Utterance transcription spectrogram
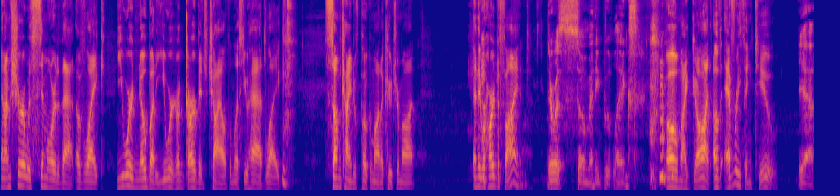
and I'm sure it was similar to that. Of like you were nobody, you were a garbage child unless you had like some kind of Pokemon accoutrement, and they were hard to find. There was so many bootlegs. oh my god, of everything too. Yeah.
